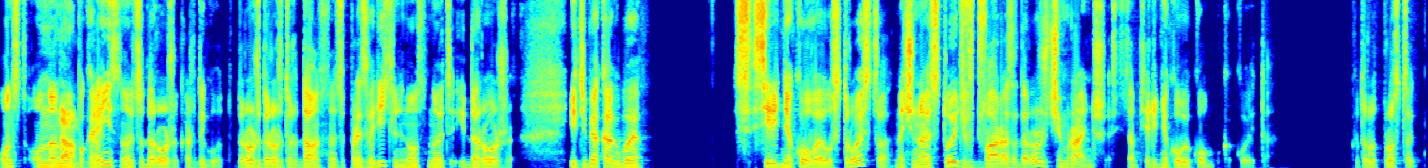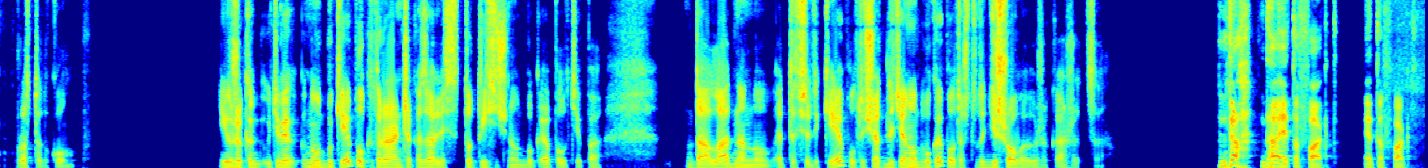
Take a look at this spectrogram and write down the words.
Он, он на Да, новом да. поколении становится дороже каждый год. Дороже, дороже, дороже. Да, он становится производительнее, но он становится и дороже. И у тебя как бы середняковое устройство начинает стоить в два раза дороже, чем раньше. Там середняковый комп какой-то, который вот просто, просто комп. И уже как у тебя ноутбуки Apple, которые раньше казались 100 тысяч ноутбук Apple, типа, да, ладно, но это все-таки Apple, то сейчас для тебя ноутбук Apple это что-то дешевое уже кажется. Да, да, это факт. Это факт.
